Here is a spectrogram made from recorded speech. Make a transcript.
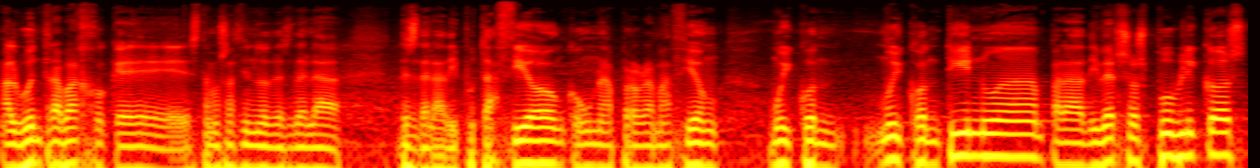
al buen trabajo que estamos haciendo desde la, desde la Diputación, con una programación muy, con- muy continua para diversos públicos.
